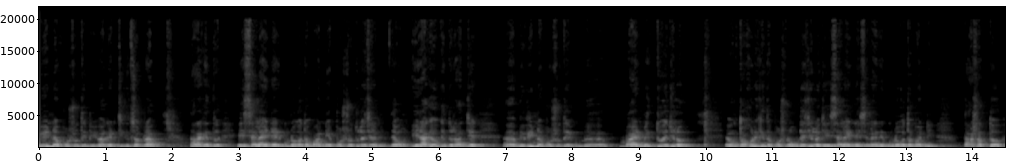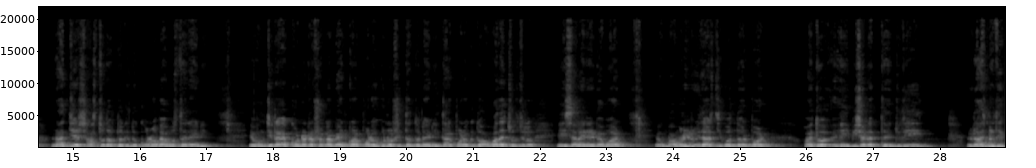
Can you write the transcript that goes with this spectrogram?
বিভিন্ন প্রসূতি বিভাগের চিকিৎসকরা, তারা কিন্তু এই স্যালাইনের গুণগত মান নিয়ে প্রশ্ন তুলেছিলেন এবং এর আগেও কিন্তু রাজ্যের বিভিন্ন প্রসূতি মায়ের মৃত্যু হয়েছিল এবং তখনই কিন্তু প্রশ্ন উঠেছিল যে এই স্যালাইন নিয়ে স্যালাইনের গুণগত মান নিয়ে। তা সত্ত্বেও রাজ্যের স্বাস্থ্য দপ্তর কিন্তু কোনো ব্যবস্থা নেয়নি এবং যেটা কর্ণাটক সরকার ব্যান করার পরেও কোনো সিদ্ধান্ত নেয়নি, তারপরেও কিন্তু অবাধে চলছিল এই স্যালাইনের ব্যবহার। এবং মামনি রুইদাস জীবন দেওয়ার পর হয়তো এই বিষয়টা যদি রাজনৈতিক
